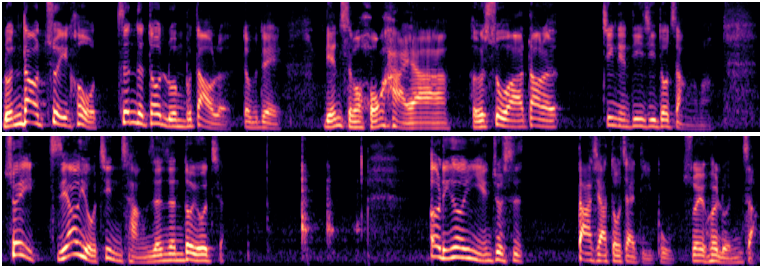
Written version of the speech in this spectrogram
轮到最后真的都轮不到了，对不对？连什么红海啊、和硕啊，到了今年第一季都涨了嘛。所以只要有进场，人人都有奖。二零二一年就是大家都在底部，所以会轮涨，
